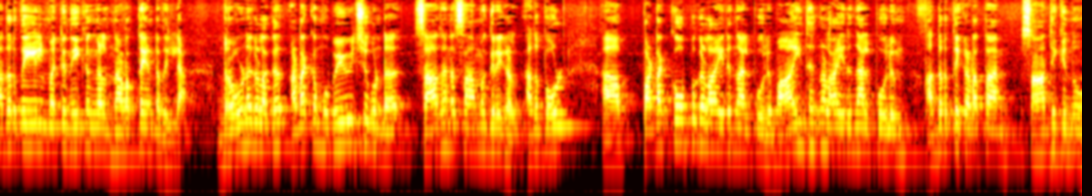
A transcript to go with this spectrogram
അതിർത്തിയിൽ മറ്റ് നീക്കങ്ങൾ നടത്തേണ്ടതില്ല. ഡ്രോണുകളൊക്കെ അടക്കം ഉപയോഗിച്ചുകൊണ്ട് സാധന സാമഗ്രികൾ അതിപ്പോൾ പടക്കോപ്പുകളായിരുന്നാൽ പോലും ആയുധങ്ങളായിരുന്നാൽ പോലും അതിർത്തി കടത്താൻ സാധിക്കുന്നു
